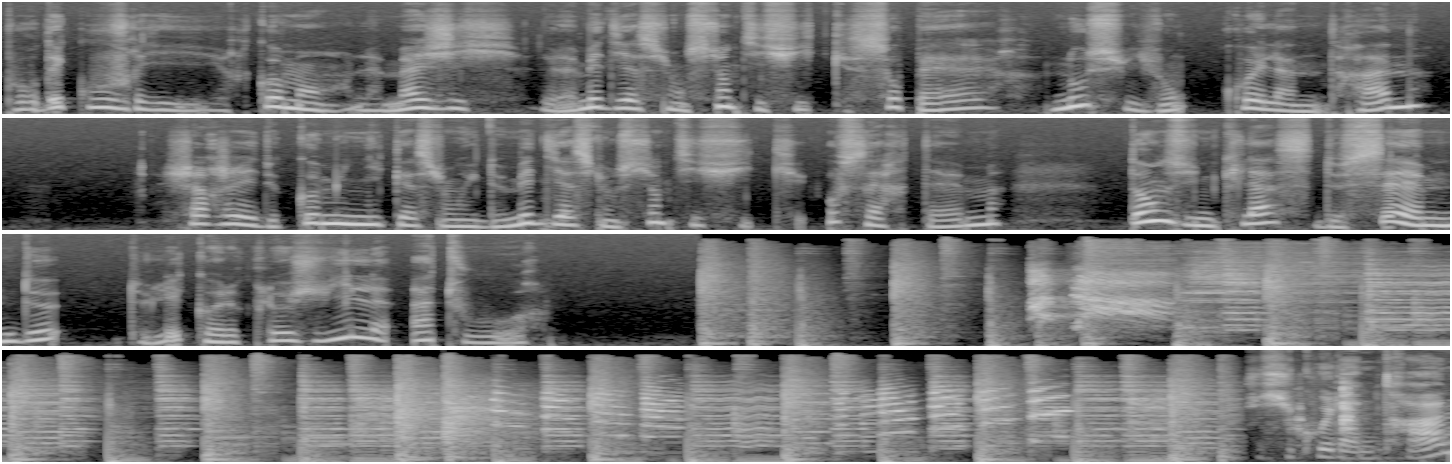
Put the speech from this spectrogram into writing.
Pour découvrir comment la magie de la médiation scientifique s'opère, nous suivons Kwelan Tran, chargé de communication et de médiation scientifique au CERTEM, dans une classe de CM2 de l'école Clocheville à Tours. Quillan Tran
